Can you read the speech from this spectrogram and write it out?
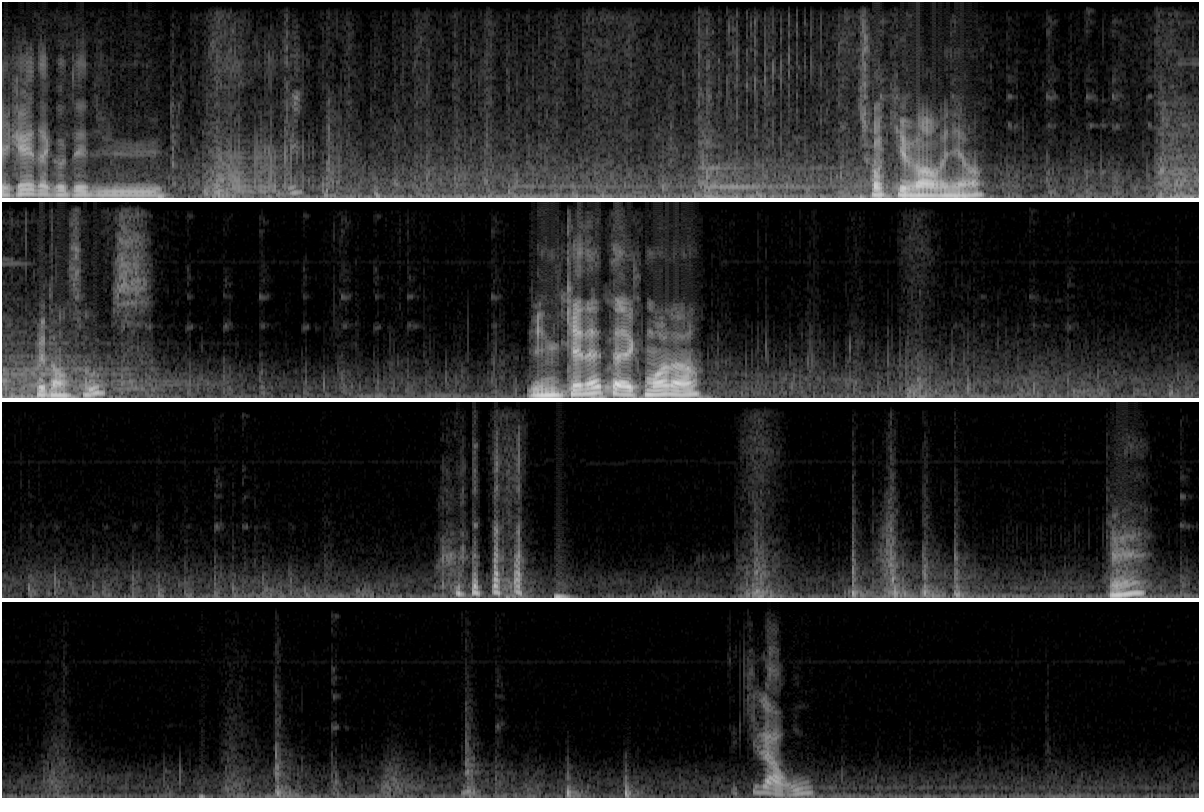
Quelqu'un est à côté du... Je crois qu'il va revenir. Hein. Prudence. Hein. Oups Il y a une canette avec moi là. hein. ok. C'est qui la roue?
